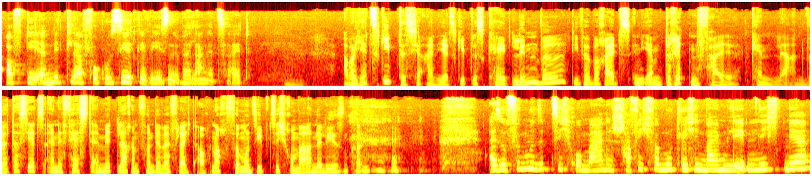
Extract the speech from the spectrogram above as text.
auf die Ermittler fokussiert gewesen über lange Zeit. Aber jetzt gibt es ja eine. Jetzt gibt es Kate Linville, die wir bereits in ihrem dritten Fall kennenlernen. Wird das jetzt eine feste Ermittlerin, von der wir vielleicht auch noch 75 Romane lesen können? Also 75 Romane schaffe ich vermutlich in meinem Leben nicht mehr.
